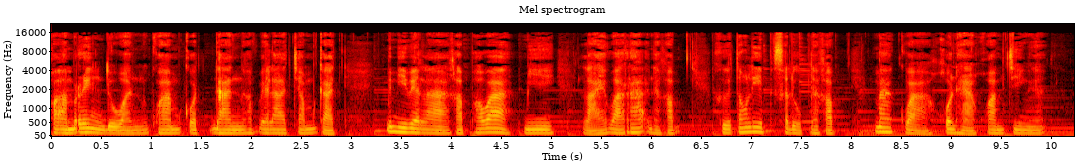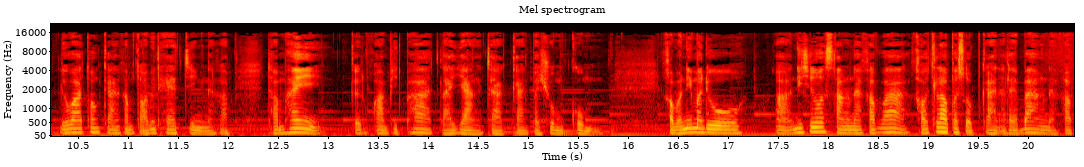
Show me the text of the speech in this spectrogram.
ความเร่งด่วน ความกดดันครับ เวลาจำกัด ไม่มีเวลาครับ เพราะว่ามีหลายวาระนะครับ คือต้องรีบสรุปนะครับ มากกว่าคนหาความจริงนะหรือว่าต้องการคำตอบที่แท้จริงนะครับทำให้เกิดความผิดพลาดหลายอย่างจากการประชุมกลุ่มครับวันนี้มาดูนิชิโนซังนะครับว่าเขาจะเล่าประสบการณ์อะไรบ้างนะครับ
